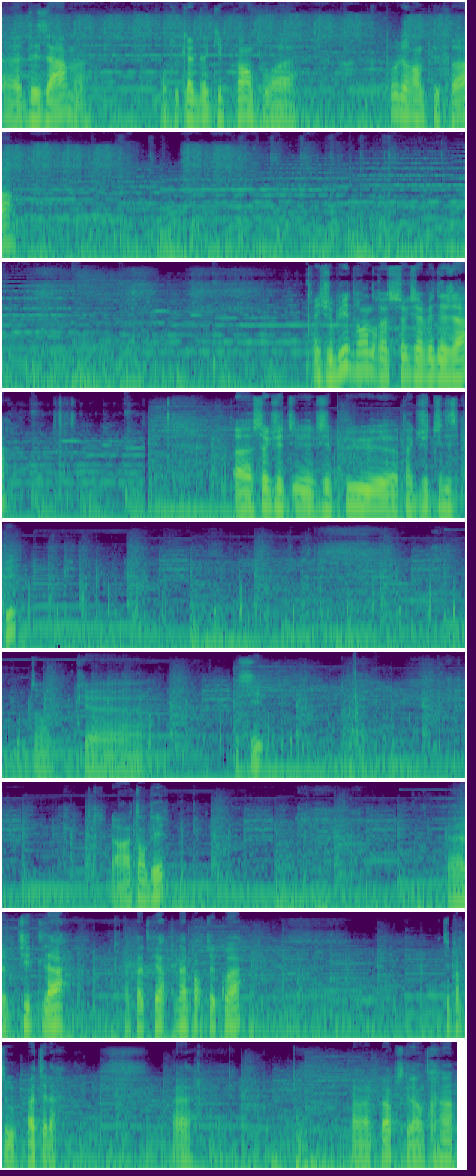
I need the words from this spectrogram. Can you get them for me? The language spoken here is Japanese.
euh, des armes. En tout cas, de l'équipement pour, euh, pour le rendre plus fort. Et j'ai oublié de vendre ceux que j'avais déjà. Euh, ceux que j'ai que j'ai plus. euh, Enfin, que j'utilise plus. Alors, attendez. Euh, le petit là, on va te faire n'importe quoi. C'est partout. Ah, t'es là. Voilà. Pas ma peur parce qu'elle est en train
